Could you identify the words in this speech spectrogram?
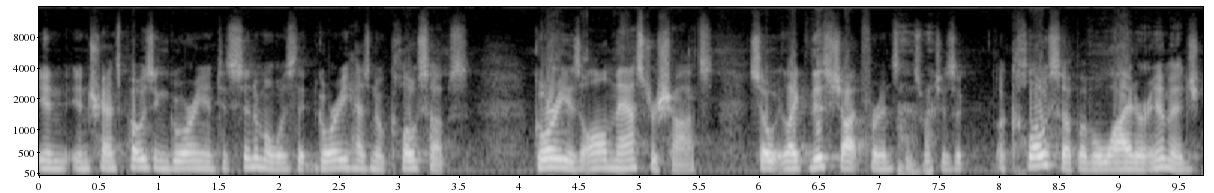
in, in transposing Gorey into cinema was that Gorey has no close ups. Gorey is all master shots. So, like this shot, for instance, which is a, a close up of a wider image,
